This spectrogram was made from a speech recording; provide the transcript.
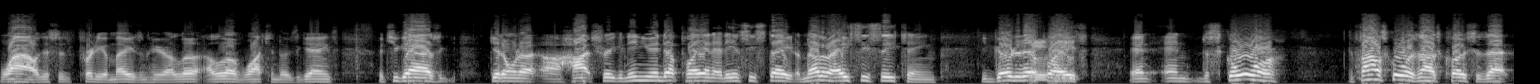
wow, this is pretty amazing here. I love I love watching those games. But you guys get on a, a hot streak, and then you end up playing at NC State, another ACC team. You go to their Mhm. place, and and the score. The final score is not as close as that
